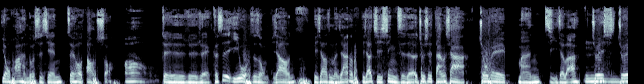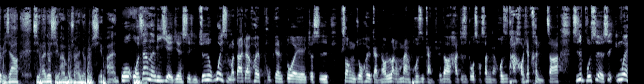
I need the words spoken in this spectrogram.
用花很多时间，最后到手。哦，对对对对对。可是以我这种比较比较怎么讲，比较急性子的，就是当下就会蛮急的吧，嗯就会就会比较喜欢就喜欢，不喜欢就不喜欢。我我这样能理解一件事情，就是为什么大家会普遍对就是双鱼座会感到浪漫，或是感觉到他就是多愁善感，或是他好像很渣。其实不是的，是因为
